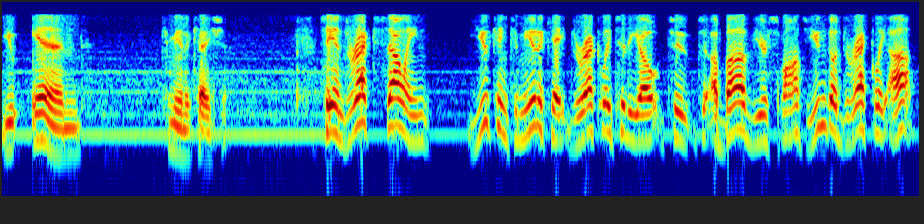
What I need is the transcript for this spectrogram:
You end communication. See, in direct selling, you can communicate directly to the to, to above your sponsor. You can go directly up.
